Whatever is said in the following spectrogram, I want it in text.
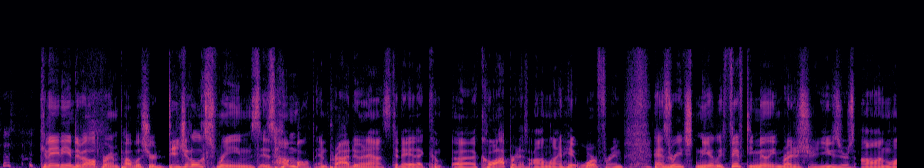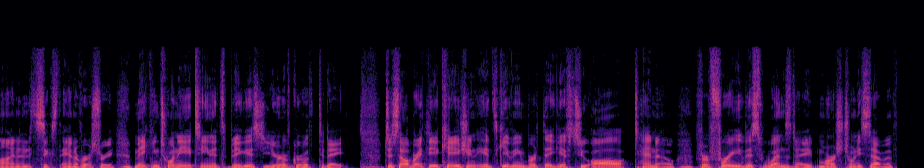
Canadian developer and publisher Digital Extremes is humbled and proud to announce today that co- uh, cooperative online hit Warframe has reached nearly 50 million registered users online in its sixth anniversary, making 2018 its biggest year of growth to date. To celebrate the occasion, it's giving birthday gifts to all Tenno for free this Wednesday, March 27th,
